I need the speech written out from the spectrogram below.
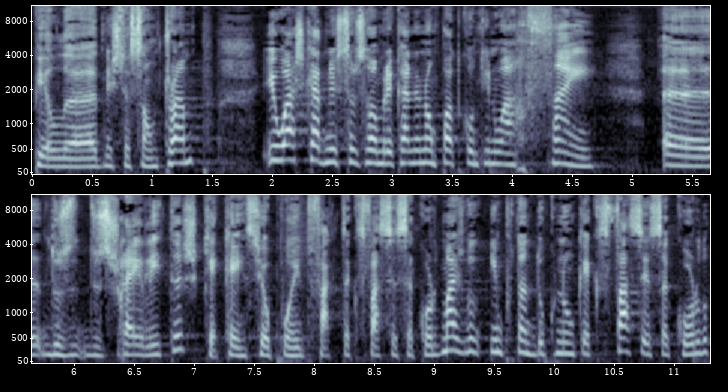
pela administração Trump. Eu acho que a administração americana não pode continuar refém uh, dos, dos, israelitas, que é quem se opõe de facto a que se faça esse acordo. Mais do, importante do que nunca é que se faça esse acordo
